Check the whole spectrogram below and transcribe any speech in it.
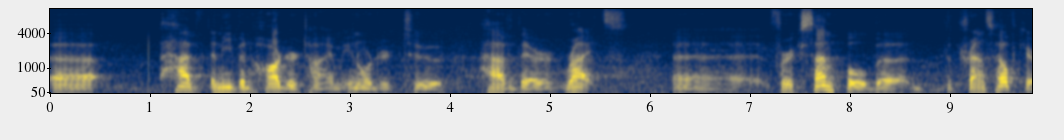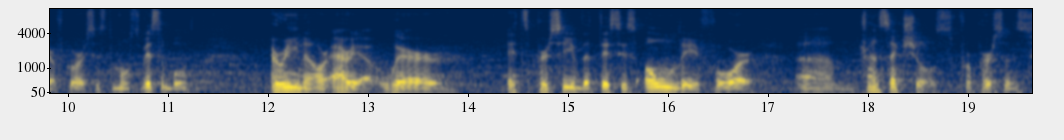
uh, have an even harder time in order to have their rights. Uh, for example, the, the trans healthcare, of course, is the most visible arena or area where it's perceived that this is only for um, transsexuals, for persons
